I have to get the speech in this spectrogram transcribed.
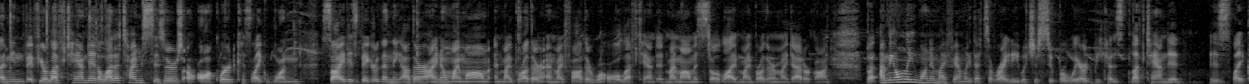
I mean, if you're left-handed, a lot of times scissors are awkward because, like, one side is bigger than the other. I know my mom and my brother and my father were all left-handed. My mom is still alive. My brother and my dad are gone. But I'm the only one in my family that's a righty, which is super weird because left-handed is, like,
